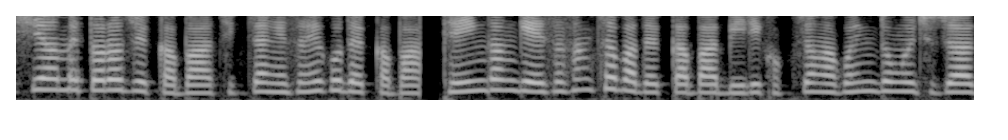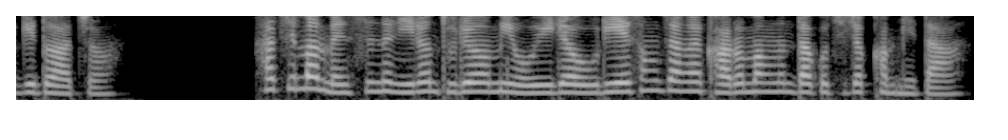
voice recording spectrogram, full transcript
시험에 떨어질까봐, 직장에서 해고될까봐, 대인관계에서 상처받을까봐 미리 걱정하고 행동을 주저하기도 하죠. 하지만 맨스는 이런 두려움이 오히려 우리의 성장을 가로막는다고 지적합니다.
